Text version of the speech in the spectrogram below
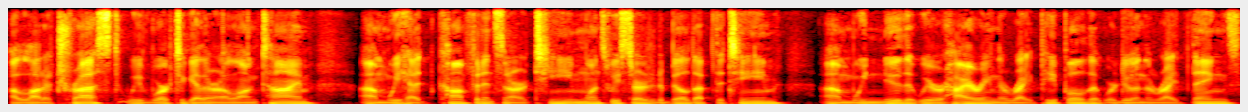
a lot of trust. We've worked together a long time. Um, we had confidence in our team. Once we started to build up the team, um, we knew that we were hiring the right people, that we're doing the right things.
